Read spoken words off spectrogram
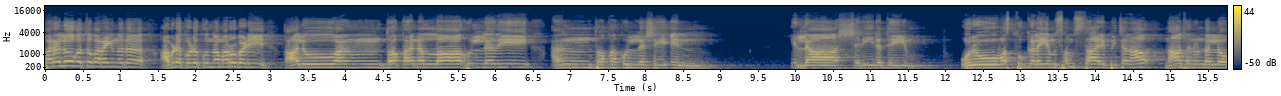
പരലോകത്ത് പറയുന്നത് അവിടെ കൊടുക്കുന്ന മറുപടി. എല്ലാ ശരീരത്തെയും ഓരോ വസ്തുക്കളെയും സംസാരിപ്പിച്ച നാഥനുണ്ടല്ലോ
